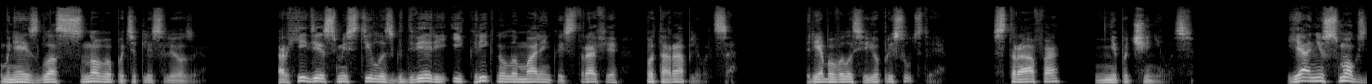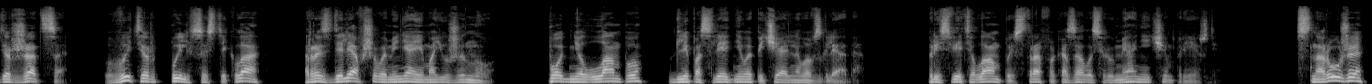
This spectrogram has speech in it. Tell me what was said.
У меня из глаз снова потекли слезы. Орхидия сместилась к двери и крикнула маленькой Страфе поторапливаться. Требовалось ее присутствие. Страфа не подчинилась. Я не смог сдержаться, вытер пыль со стекла, разделявшего меня и мою жену, поднял лампу для последнего печального взгляда. При свете лампы Страф оказалась румянее, чем прежде. Снаружи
